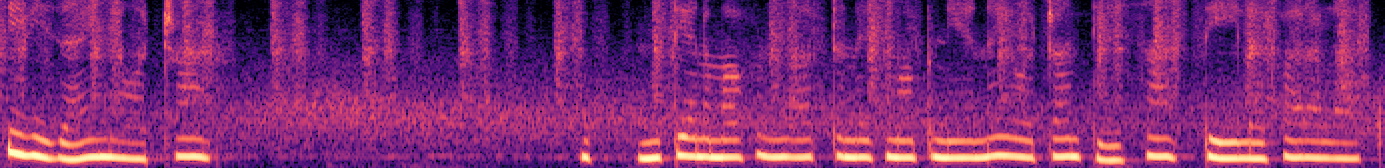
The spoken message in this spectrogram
Sivy izahay ny ao an-trano. Ny tena mahafinaritra anay sy mampine anay ao an-trano dia isany dia ilay faralahiko.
